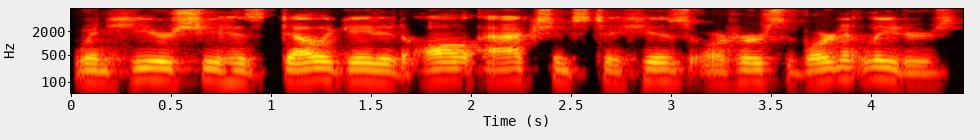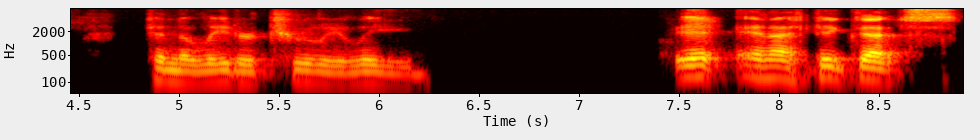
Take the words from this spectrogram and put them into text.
when he or she has delegated all actions to his or her subordinate leaders, can the leader truly lead." It, and I think that's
